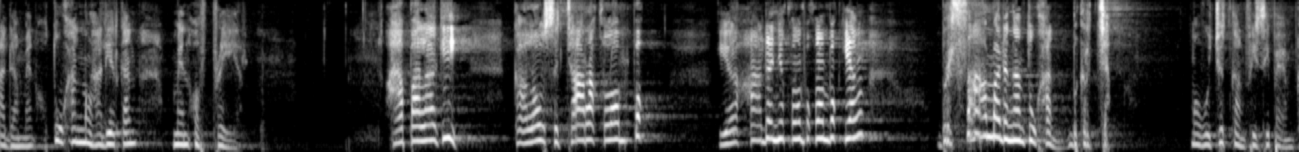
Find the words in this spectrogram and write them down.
ada man of Tuhan menghadirkan man of prayer. Apalagi kalau secara kelompok ya adanya kelompok-kelompok yang bersama dengan Tuhan bekerja mewujudkan visi PMK.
